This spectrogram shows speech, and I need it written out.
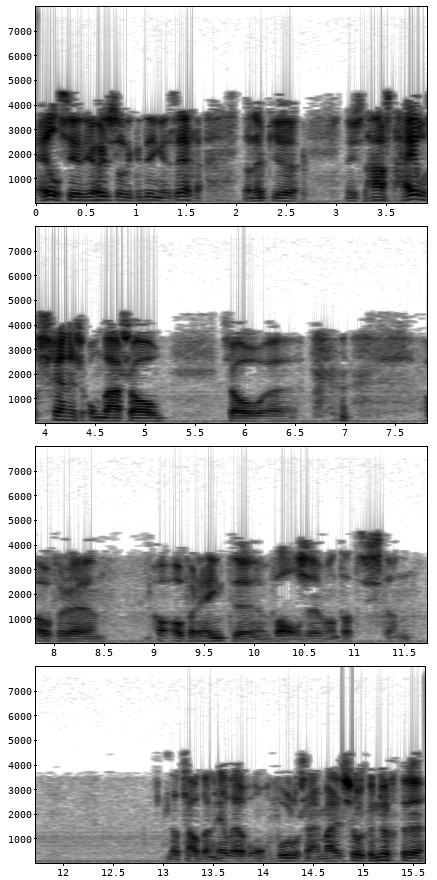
heel serieus zulke dingen zeggen, dan heb je, is het haast heiligschennis om daar zo, zo over, uh, overheen te walzen, want dat is dan dat zou dan heel erg ongevoelig zijn, maar zulke nuchtere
